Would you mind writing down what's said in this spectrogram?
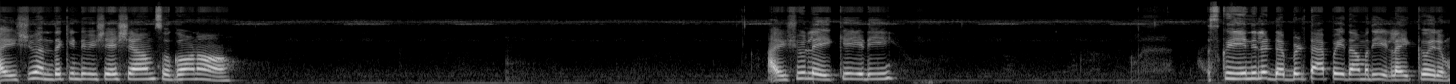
ഐഷു എന്തൊക്കെയുണ്ട് വിശേഷം? സുഖമാണോ? ഐഷു ലൈക്ക് ചെയ്യടി. സ്ക്രീനിൽ ഡബിൾ ടാപ്പ് ചെയ്താൽ മതി ലൈക്ക് വരും.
